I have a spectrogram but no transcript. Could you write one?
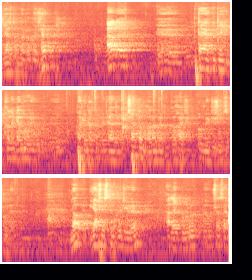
z jazdą na rowerze. Ale yy, tak jak tutaj kolega mówił, yy, pani doktor powiedziała, że trzeba tą chorobę pokochać, umieć żyć z bólem. No, ja się z tym godziłem, ale ból był czasami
